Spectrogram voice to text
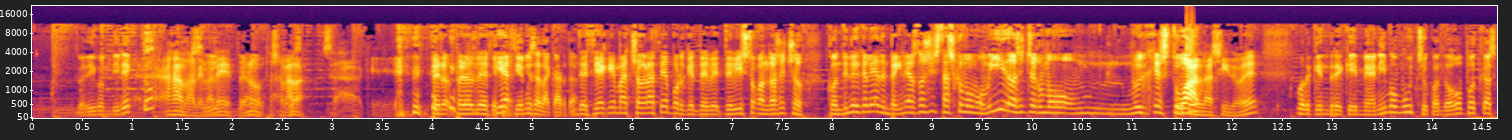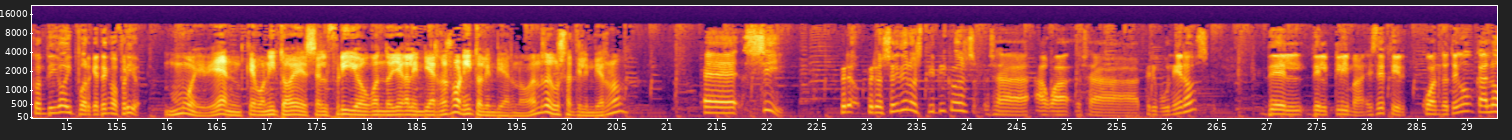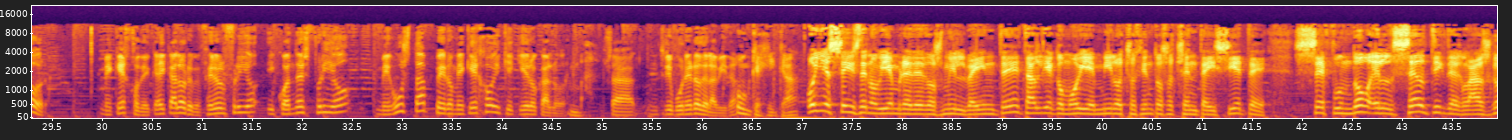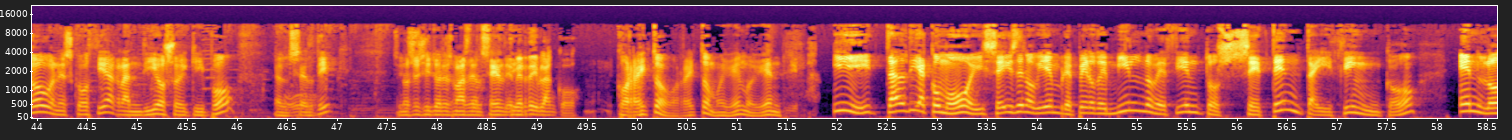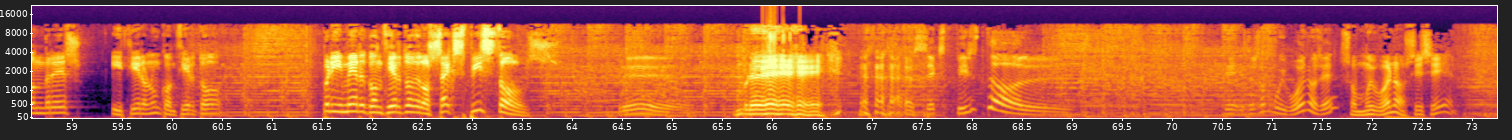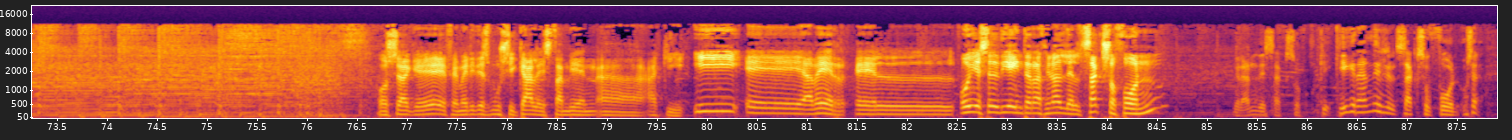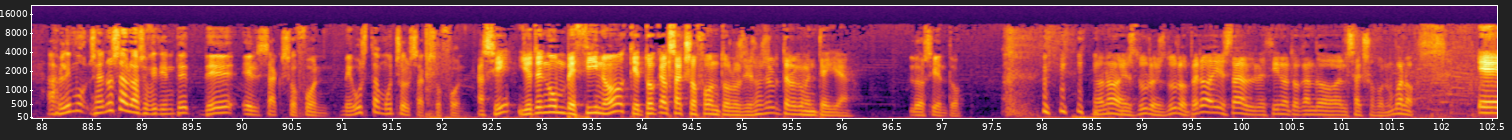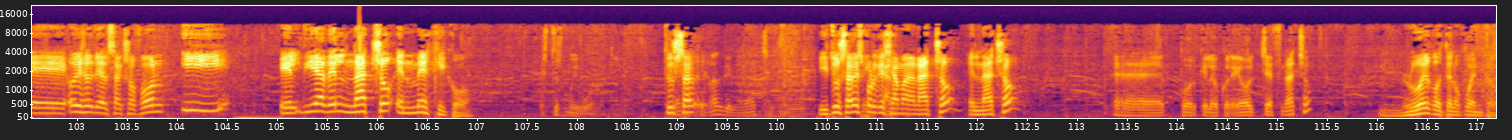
Lo digo en directo. Ah, vale, Sí, vale, pero no pasa nada. O sea, que... Pero, pero decía, Peticiones a la carta. decía que me ha hecho gracia porque te, te he visto cuando has hecho contenido de calidad en pequeñas dosis, estás como movido, has hecho como un- muy gestual, ha sido, ¿eh? Porque entre que me animo mucho cuando hago podcast contigo y porque tengo frío. Muy bien, qué bonito es el frío cuando llega el invierno. Es bonito el invierno, ¿eh? ¿no te gusta a ti el invierno? Eh, sí, pero, pero soy de los típicos, o sea, agua, o sea tribuneros del, del clima. Es decir, cuando tengo calor me quejo de que hay calor y prefiero el frío, y cuando es frío me gusta, pero me quejo y que quiero calor. Vale. O sea, un tribunero de la vida. Un quejica. Hoy es 6 de noviembre de 2020, tal día como hoy en 1887 se fundó el Celtic de Glasgow en Escocia, grandioso equipo, el Oh. Celtic. No sé si tú eres más del Celtic. De verde y blanco. Correcto, correcto, muy bien, muy bien. Y tal día como hoy, 6 de noviembre, pero de 1975, en Londres hicieron un concierto, primer concierto de los Sex Pistols. ¡Hombre! ¡Hombre! Sex Pistols. Esos son muy buenos, ¿eh? Son muy buenos, sí, sí. O sea que efemérides musicales también ah, aquí. Y, eh, a ver, el... hoy es el Día Internacional del Saxofón. Grande saxofón. ¿Qué, qué grande es el saxofón. O sea, hablemos, o sea, no se habla suficiente del saxofón. Me gusta mucho el saxofón. ¿Así? Yo tengo un vecino que toca el saxofón todos los días. No sé si te lo comenté ya. Lo siento. No, no, es duro, es duro. Pero ahí está el vecino tocando el saxofón. Bueno, eh, hoy es el Día del Saxofón y el Día del Nacho en México. Esto es muy bueno, tío. ¿Tú Día sabes- Nacional del Nacho. ¿Y tú sabes Me por qué se llama Nacho? ¿El Nacho? Eh, porque lo creó el chef Nacho. Luego te lo cuento.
